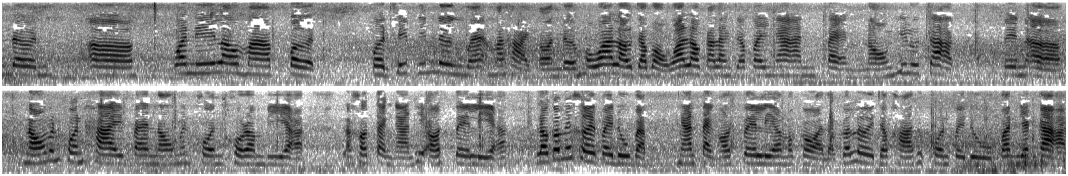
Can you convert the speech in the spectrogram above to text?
นเดินวันนี้เรามาเปิดเปิดคลิปนิดนึงแวะมาถ่ายตอนเดิน เพราะว่าเราจะบอกว่าเรากำลังจะไปงานแต่งน้องที่รู้จักเป็นน้องเป็นคนไทยแฟนน้องเป็นคนโคลัมเบีย แล้วเขาแต่งงานที่ออสเตรเลีย เราก็ไม่เคยไปดูแบบงานแต่งออสเตรเลียมาก่อน แล้วก็เลยจะพาทุกคนไปดูบรรยากาศ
